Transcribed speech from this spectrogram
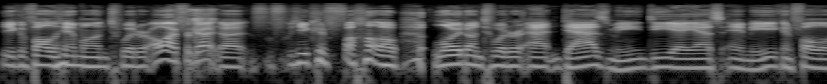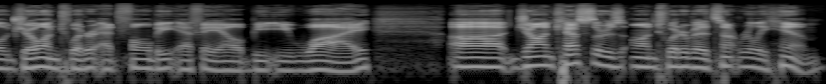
You can follow him on Twitter. Oh, I forgot. Uh, f- you can follow Lloyd on Twitter at Dasme, D A S M E. You can follow Joe on Twitter at Falby, F A L B E Y. Uh, John Kessler's on Twitter, but it's not really him.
